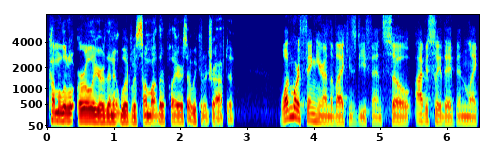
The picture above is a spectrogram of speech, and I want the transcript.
come a little earlier than it would with some other players that we could have drafted. One more thing here on the Vikings defense. So obviously they've been like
